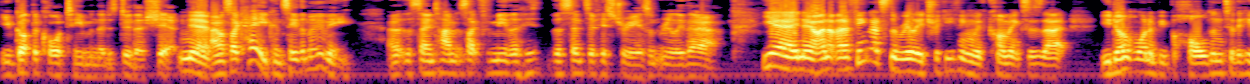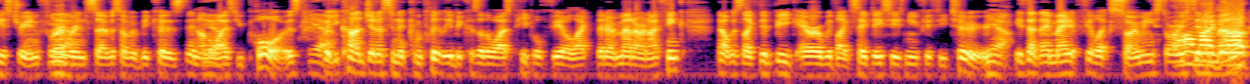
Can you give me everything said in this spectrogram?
you've got the core team and they just do their shit. yeah. And it's like, hey, you can see the movie. And at the same time, it's like for me, the the sense of history isn't really there. Yeah, no, and I think that's the really tricky thing with comics is that you don't want to be beholden to the history and forever Yeah. in service of it because then Yeah. otherwise you pause, Yeah. but you can't jettison it completely because otherwise people feel like they don't matter. And I think that was like the big error with like say DC's New Fifty Two Yeah. is that they made it feel like so many stories Oh didn't my matter.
